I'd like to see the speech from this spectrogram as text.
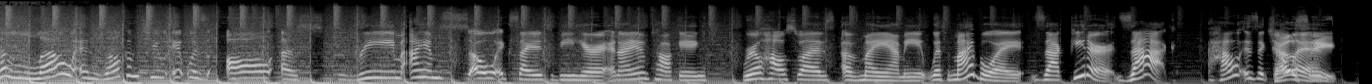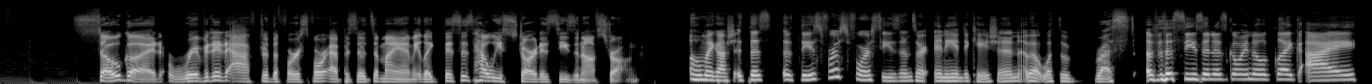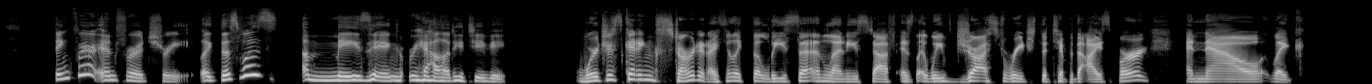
Hello and welcome to It Was All a Stream. I am so excited to be here and I am talking Real Housewives of Miami with my boy, Zack Peter. Zack, how is it going? So good. Riveted after the first four episodes of Miami. Like, this is how we started season off strong. Oh my gosh, if this if these first four seasons are any indication about what the rest of the season is going to look like, I think we're in for a treat. Like this was amazing reality TV. We're just getting started. I feel like the Lisa and Lenny stuff is like we've just reached the tip of the iceberg. And now, like,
